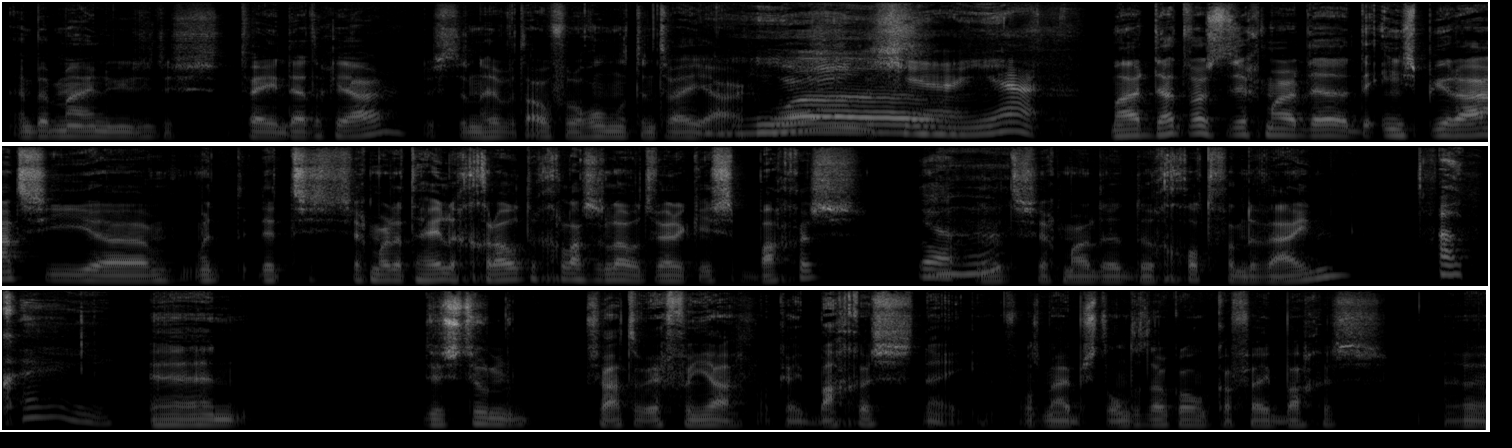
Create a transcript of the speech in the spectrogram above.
En bij mij nu dus 32 jaar. Dus dan hebben we het over 102 jaar. Jeetje, Wow. ja. Maar dat was zeg maar de, de inspiratie. eh, want dit is zeg maar dat hele grote glas- en loodwerk is Bacchus. Ja. Dat is zeg maar de, de god van de wijn. Oké. En dus toen zaten we echt van ja, oké, Bacchus. Nee, volgens mij bestond het ook al, een café Bacchus. Eh,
